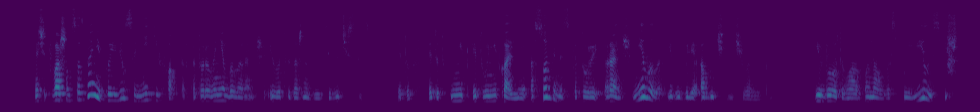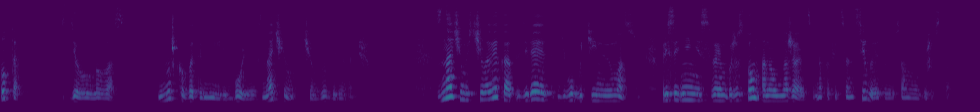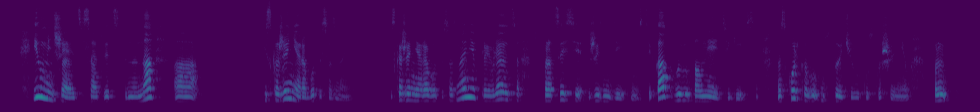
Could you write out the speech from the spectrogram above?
Значит, в вашем сознании появился некий фактор, которого не было раньше, и вот вы должны будете вычислить эту, этот, эту уникальную особенность, которой раньше не было, и вы были обычным человеком, и вдруг она у вас появилась, и что-то сделала вас немножко в этом мире более значимым, чем вы были раньше. Значимость человека определяет его бытийную массу. При соединении с своим божеством она умножается на коэффициент силы этого самого божества и уменьшается соответственно на а, искажение работы сознания. Искажения работы сознания проявляются в процессе жизнедеятельности. Как вы выполняете гейсы, насколько вы устойчивы к искушениям,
